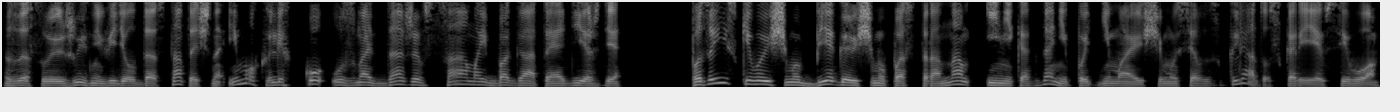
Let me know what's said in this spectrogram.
за свою жизнь видел достаточно и мог легко узнать даже в самой богатой одежде – по заискивающему, бегающему по сторонам и никогда не поднимающемуся взгляду, скорее всего.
